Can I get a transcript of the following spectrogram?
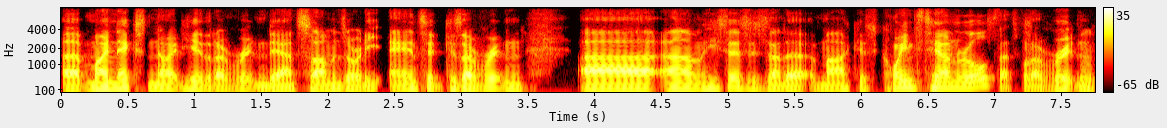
uh, my next note here that I've written down. Simon's already answered because I've written. Uh, um, he says it's under Marcus Queenstown rules. That's what I've written.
